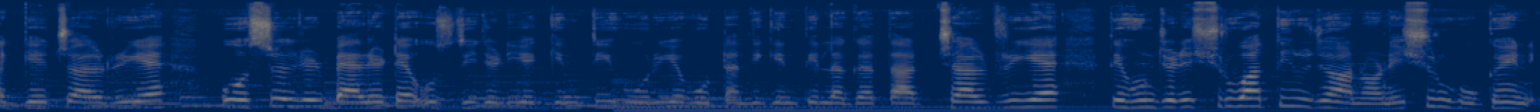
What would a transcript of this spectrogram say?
ਅੱਗੇ ਚੱਲ ਰਹੀ ਹੈ। ਪੋਸਟਲ ਜਿਹੜੀ ਬੈਲਟ ਹੈ ਉਸ ਦੀ ਜਿਹੜੀ ਹੈ ਗਿਣਤੀ ਹੋ ਰਹੀ ਹੈ, ਵੋਟਾਂ ਦੀ ਗਿਣਤੀ ਲਗਾਤਾਰ ਚੱਲ ਰਹੀ ਹੈ ਤੇ ਹੁਣ ਜਿਹੜੇ ਸ਼ੁਰੂਆਤੀ ਰੁਝਾਨ ਆਉਣੇ ਸ਼ੁਰੂ ਹੋ ਗਏ ਨੇ।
